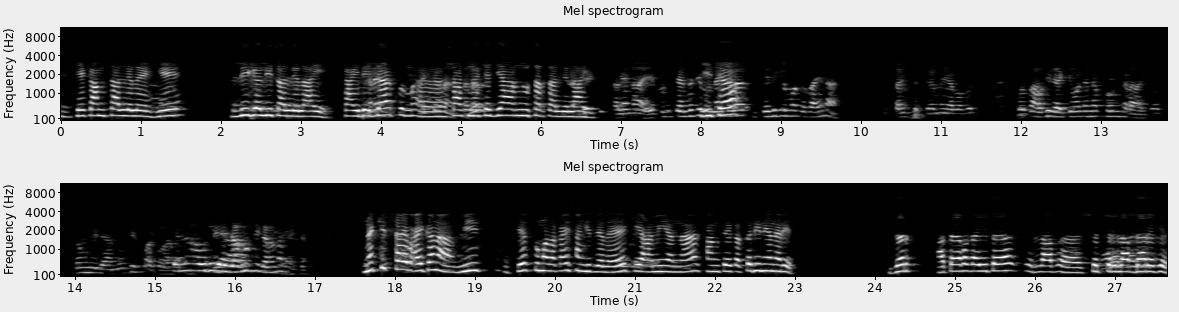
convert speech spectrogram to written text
हे काम चाललेलं आहे. हे लिगली चाललेलं आहे. कायद्याच्या शासनाच्या जी आरनुसार चाललेलं आहे. इथं- हे देखील महत्वाचं ना. स्थानिक शेतकऱ्यांना याबाबत थोडासा अवधी द्या किंवा त्यांना फोन करा किंवा नोंदी द्या नोटीस पाठवा. त्यांना अवधी त्यांची द्यावा. जागृती करा ना त्यांच्या. नक्कीच साहेब ऐका ना. मी तेच तुम्हाला काय सांगितलेलं आहे की आम्ही यांना सांगतोय का? कधी नेणार आहेत? जर आता बघा इथं लाभ शेतकरी लाभधारक आहेत.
